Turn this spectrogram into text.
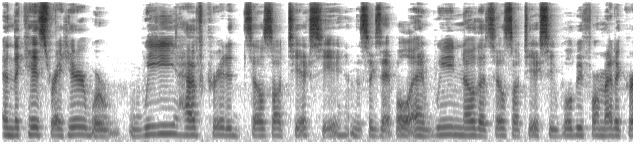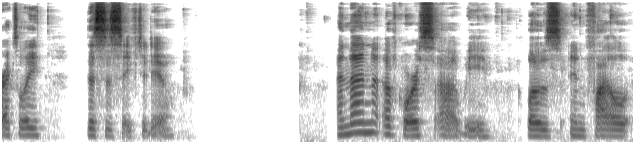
in the case right here where we have created sales.txt in this example, and we know that sales.txt will be formatted correctly, this is safe to do. And then, of course, uh, we close in file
